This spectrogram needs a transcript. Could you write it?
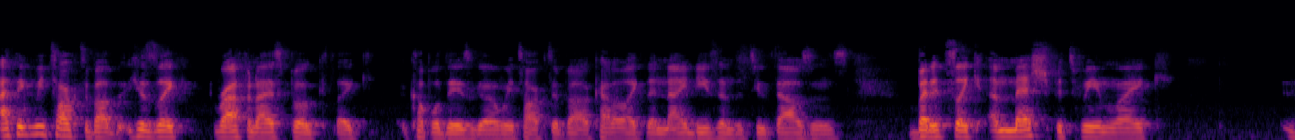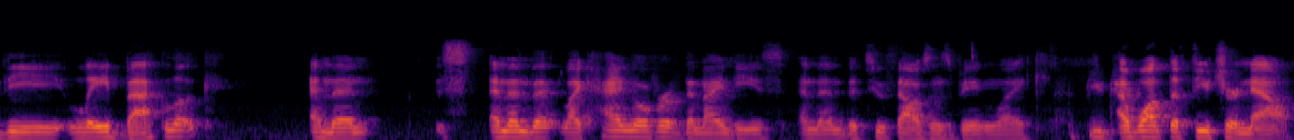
I think we talked about because like Raf and I spoke like a couple days ago, and we talked about kind of like the '90s and the 2000s, but it's like a mesh between like the laid back look, and then and then the like hangover of the '90s, and then the 2000s being like future I want the future now.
